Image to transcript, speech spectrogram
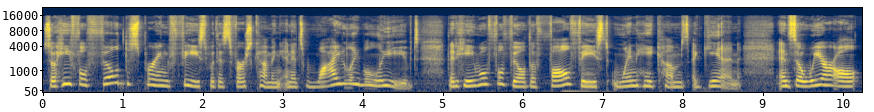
So he fulfilled the spring feast with his first coming, and it's widely believed that he will fulfill the fall feast when he comes again. And so we are all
